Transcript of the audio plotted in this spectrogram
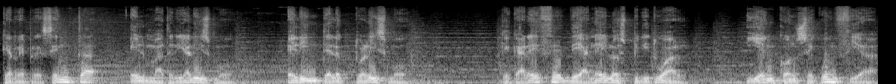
que representa el materialismo, el intelectualismo, que carece de anhelo espiritual y en consecuencia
